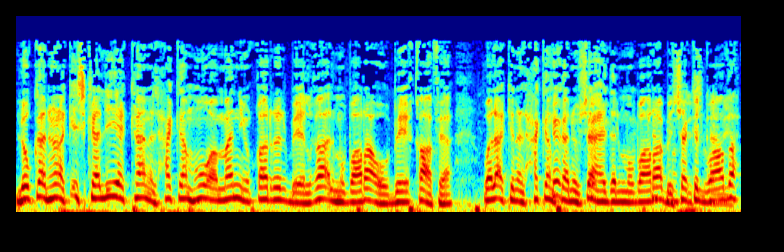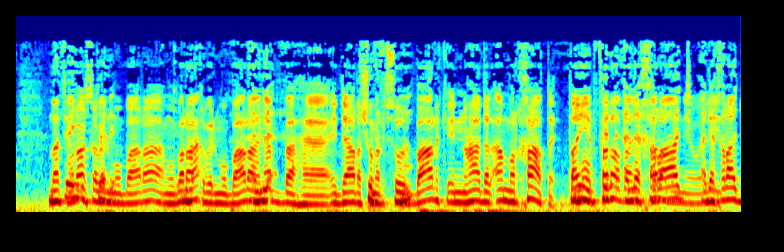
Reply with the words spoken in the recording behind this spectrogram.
لو كان هناك إشكالية كان الحكم هو من يقرر بإلغاء المباراة وبإيقافها. ولكن الحكم كان يشاهد المباراة بشكل؟ واضح. ما في إشكالية. المباراة مراقب ما- المباراة لا. نبه إدارة شوف، مرسول بارك إنه هذا الأمر خاطئ طيب فرضا الاخراج. الاخراج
